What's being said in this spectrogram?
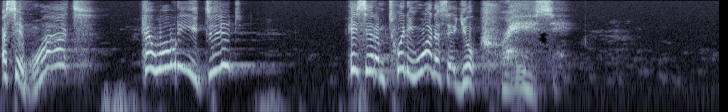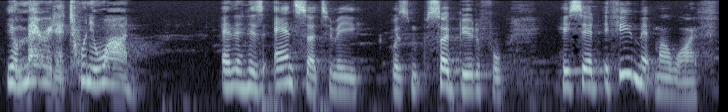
I said, what? How old are you, dude? He said, I'm 21. I said, you're crazy. You're married at 21. And then his answer to me was so beautiful. He said, If you met my wife,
